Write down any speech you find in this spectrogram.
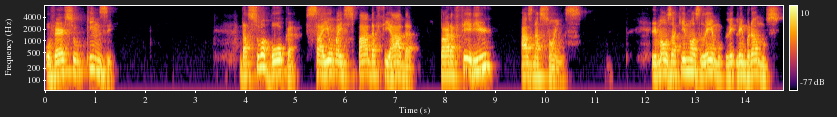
o verso 15. Da sua boca saiu uma espada afiada para ferir as nações. Irmãos, aqui nós lemos, lembramos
